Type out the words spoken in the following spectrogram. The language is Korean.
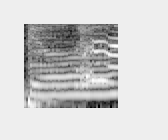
終了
